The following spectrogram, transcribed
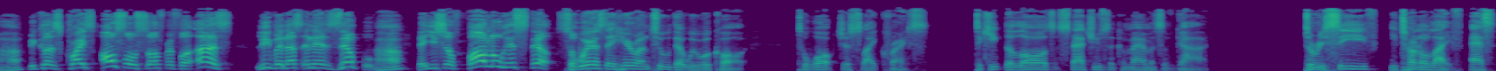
Uh-huh. because Christ also suffered for us, leaving us an example, Uh-huh. that ye shall follow his steps. So where's the hereunto that we were called? To walk just like Christ, to keep the laws, statutes, and commandments of God, to receive eternal life as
